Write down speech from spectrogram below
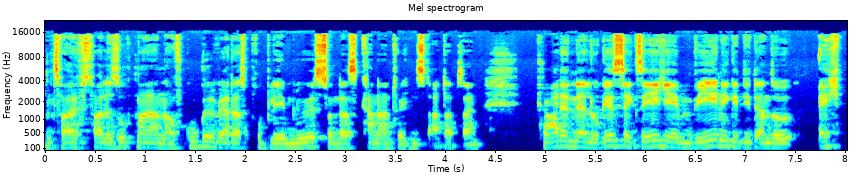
Im Zweifelsfalle sucht man dann auf Google, wer das Problem löst und das kann natürlich ein Startup sein gerade in der Logistik sehe ich eben wenige, die dann so echt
